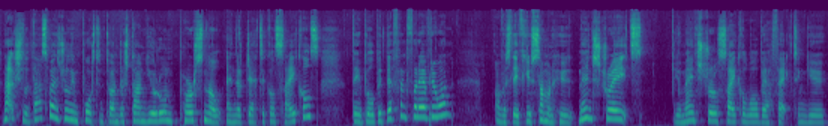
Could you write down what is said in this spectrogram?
And actually, that's why it's really important to understand your own personal energetical cycles. They will be different for everyone. Obviously, if you're someone who menstruates, your menstrual cycle will be affecting you.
